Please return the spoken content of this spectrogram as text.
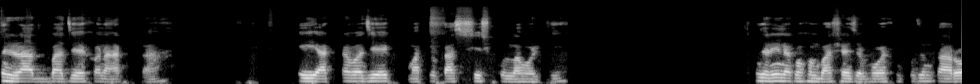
রাত বাজে এখন আটটা। এই আটটা বাজে মাত্র কাজ শেষ করলাম আর কি। জানি না কখন বাসায় যাব, এখন পর্যন্ত আরও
